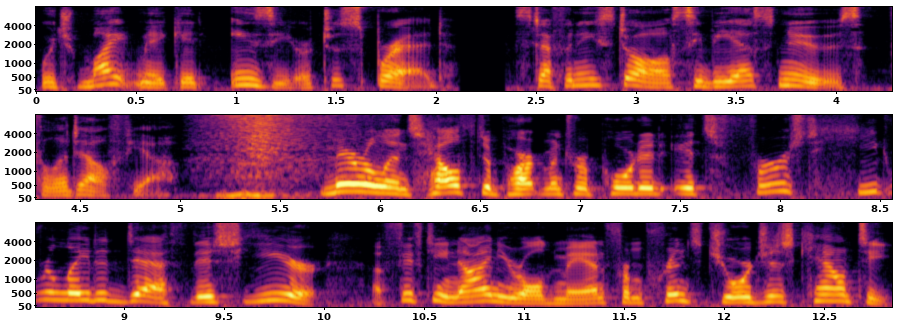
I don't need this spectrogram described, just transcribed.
which might make it easier to spread. Stephanie Stahl, CBS News, Philadelphia. Maryland's health department reported its first heat related death this year a 59 year old man from Prince George's County.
